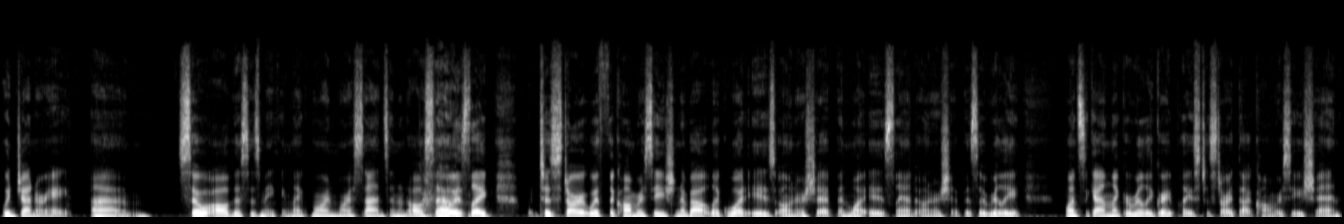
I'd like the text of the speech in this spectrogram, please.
would generate. Um, so all this is making like more and more sense. And it also is like to start with the conversation about like what is ownership and what is land ownership is a really, once again, like a really great place to start that conversation.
